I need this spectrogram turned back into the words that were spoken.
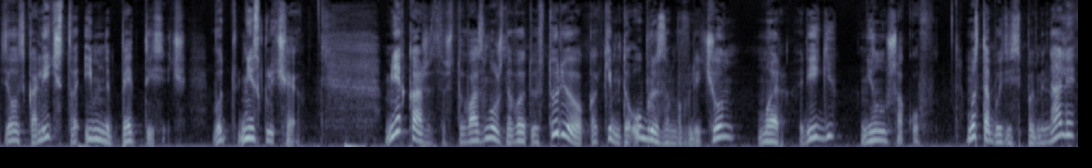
взялось количество именно 5 тысяч. Вот не исключаю. Мне кажется, что, возможно, в эту историю каким-то образом вовлечен мэр Риги Нил Ушаков. Мы с тобой здесь упоминали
